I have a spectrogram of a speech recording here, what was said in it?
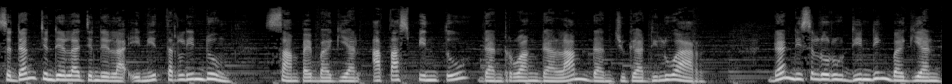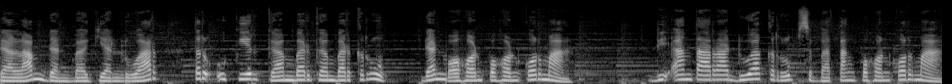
Sedang jendela-jendela ini terlindung sampai bagian atas pintu dan ruang dalam dan juga di luar. Dan di seluruh dinding bagian dalam dan bagian luar terukir gambar-gambar kerup dan pohon-pohon korma. Di antara dua kerup sebatang pohon korma,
